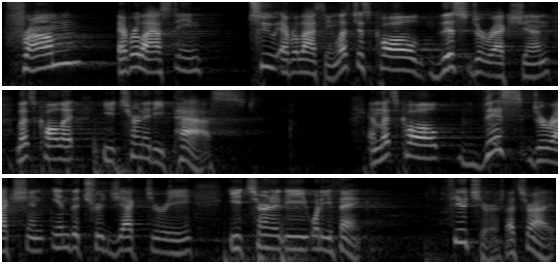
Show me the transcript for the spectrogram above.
From everlasting to everlasting. Let's just call this direction, let's call it eternity past. And let's call this direction in the trajectory eternity, what do you think? Future, that's right.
